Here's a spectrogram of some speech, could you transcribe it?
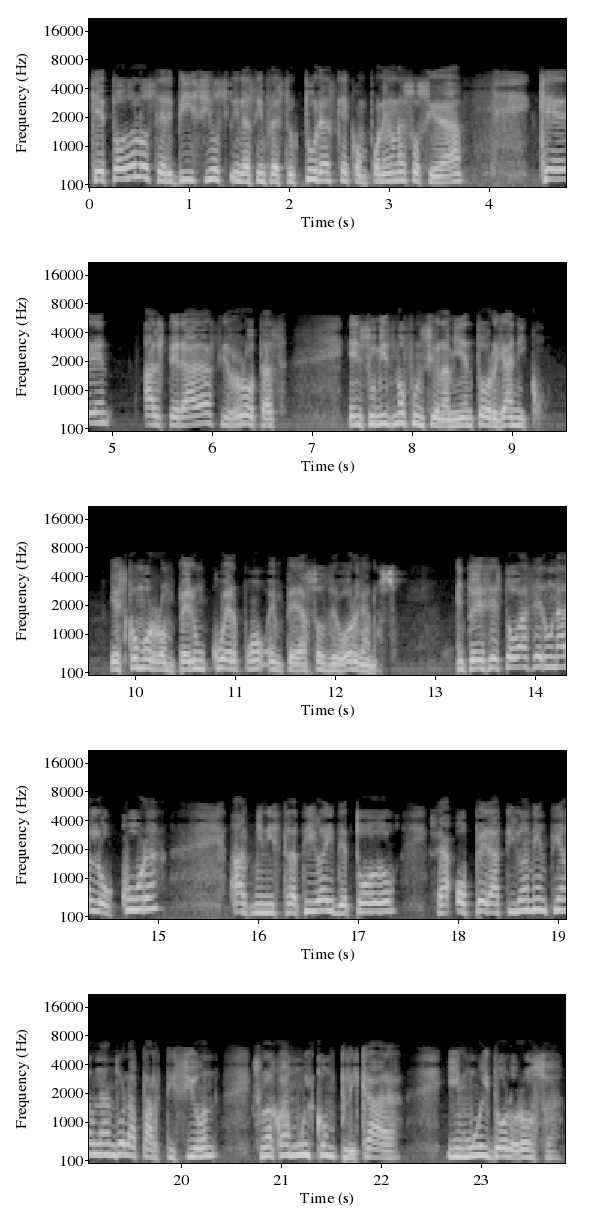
que todos los servicios y las infraestructuras que componen una sociedad queden alteradas y rotas en su mismo funcionamiento orgánico. Es como romper un cuerpo en pedazos de órganos. Entonces esto va a ser una locura administrativa y de todo. O sea, operativamente hablando, la partición es una cosa muy complicada y muy dolorosa,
